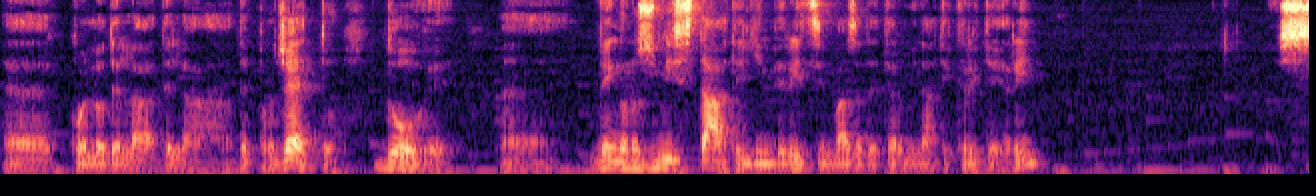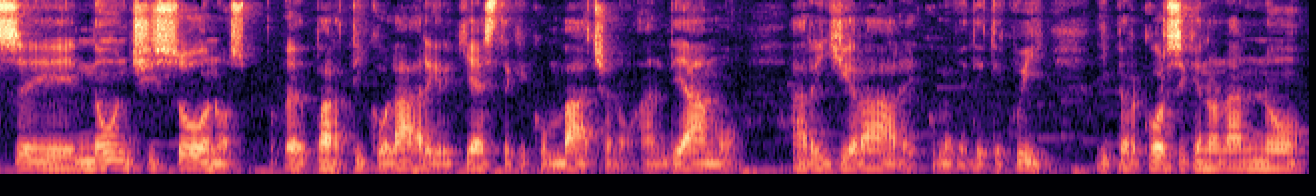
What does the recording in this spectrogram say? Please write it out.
eh, quello della, della, del progetto, dove eh, vengono smistati gli indirizzi in base a determinati criteri se non ci sono eh, particolari richieste che combaciano andiamo a rigirare come vedete qui i percorsi che non hanno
